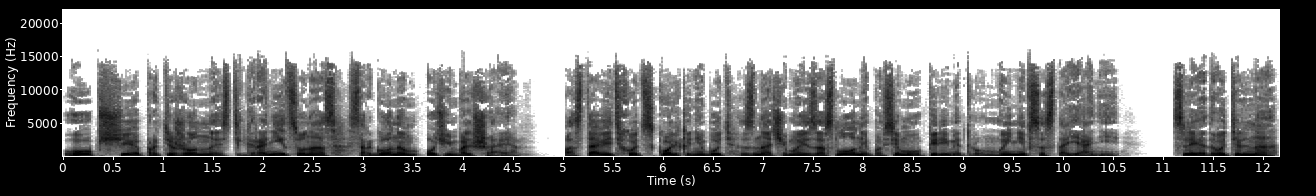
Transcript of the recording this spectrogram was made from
«Общая протяженность границ у нас с Аргоном очень большая. Поставить хоть сколько-нибудь значимые заслоны по всему периметру мы не в состоянии. Следовательно,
